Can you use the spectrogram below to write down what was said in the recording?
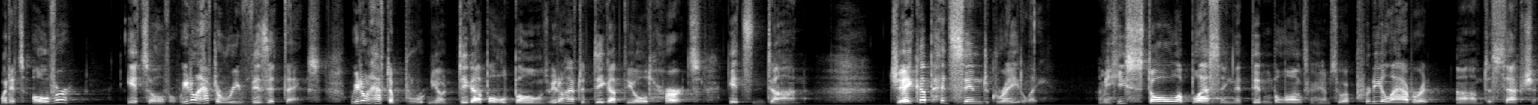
when it's over, it's over. We don't have to revisit things. We don't have to you know, dig up old bones. We don't have to dig up the old hurts. It's done. Jacob had sinned greatly. I mean, he stole a blessing that didn't belong to him through a pretty elaborate um, deception.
